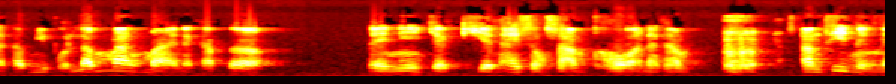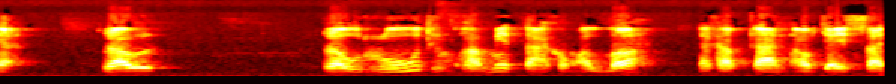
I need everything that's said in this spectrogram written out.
นะครับ มีผลลัพธ์มากมายนะครับ ก็ในนี้จะเขียนให้สองสามข้อนะครับ อันที่หนึ่งเนี่ยเราเรารู้ถึงความเมตตาของอัลลอฮ์นะครับ การเอาใจใส่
